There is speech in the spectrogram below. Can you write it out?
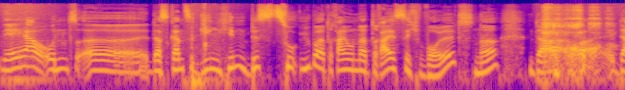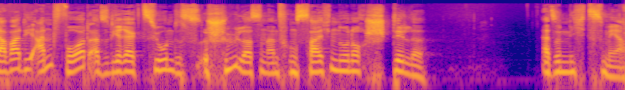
Ja, ja, und äh, das Ganze ging hin bis zu über 330 Volt. Ne? Da, war, da war die Antwort, also die Reaktion des Schülers in Anführungszeichen, nur noch Stille. Also nichts mehr.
